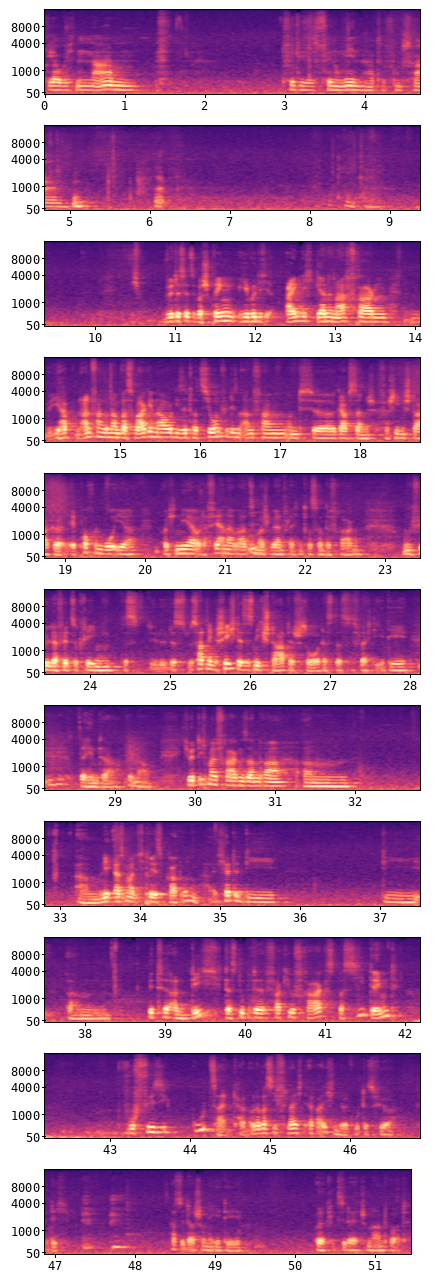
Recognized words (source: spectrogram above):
glaube ich, einen Namen für dieses Phänomen hatte von Scham. Mhm. Ja. Okay. Ich würde es jetzt überspringen. Hier würde ich eigentlich gerne nachfragen, ihr habt einen Anfang genommen, was war genau die Situation für diesen Anfang und äh, gab es dann verschiedene starke Epochen, wo ihr euch näher oder ferner wart, zum Mhm. Beispiel wären vielleicht interessante Fragen, um ein Gefühl dafür zu kriegen. Das, das, das hat eine Geschichte, es ist nicht statisch so, das, das ist vielleicht die Idee dahinter. Genau. Ich würde dich mal fragen, Sandra, ähm, ähm, nee, erstmal, ich drehe es gerade um. Ich hätte die, die ähm, Bitte an dich, dass du bitte Fuck You fragst, was sie denkt, wofür sie gut sein kann oder was sie vielleicht erreichen will, Gutes für, für dich. Hast du da schon eine Idee? Oder kriegst du da jetzt schon eine Antwort?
